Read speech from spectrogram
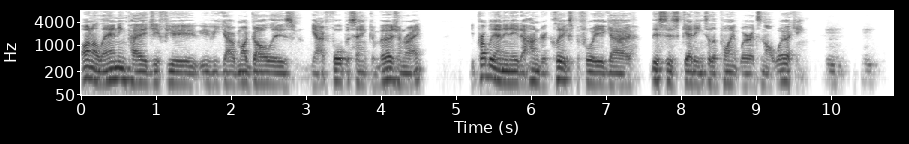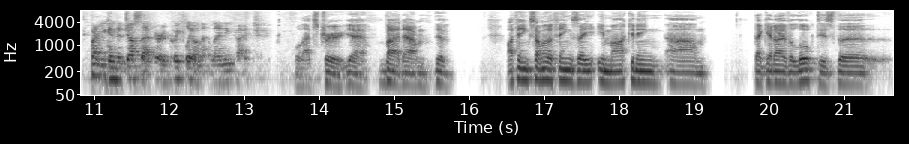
on a landing page if you if you go my goal is you know 4% conversion rate you probably only need 100 clicks before you go this is getting to the point where it's not working. Mm-hmm. but you can adjust that very quickly on that landing page. Well that's true yeah. But um, the i think some of the things in marketing um, that get overlooked is the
